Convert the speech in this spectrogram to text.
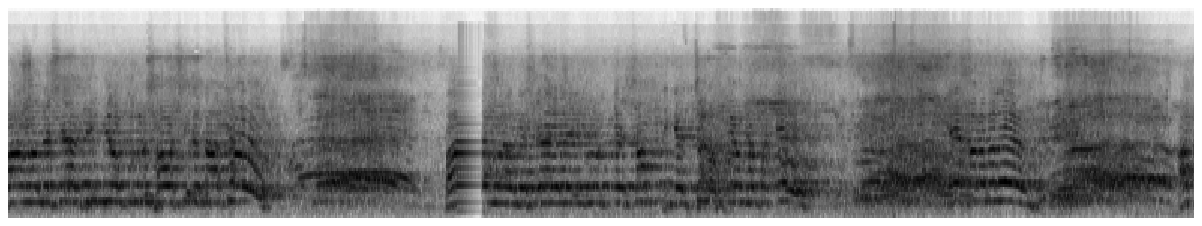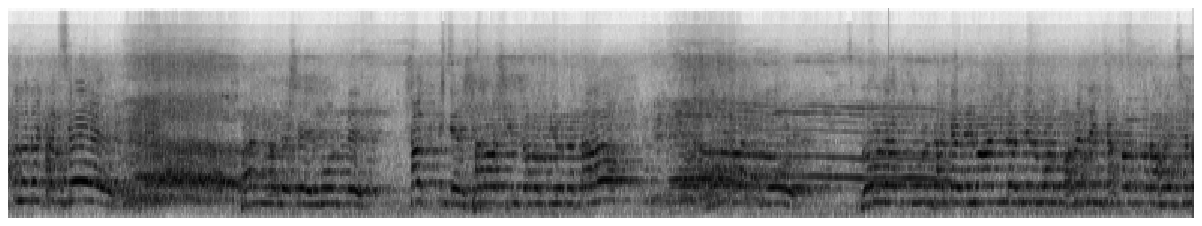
বাংলাদেশের দ্বিতীয় কোন সহশীলতা আছে? বাংলাদেশের এই মুহূর্তে সব থেকে জনপ্রিয় নেতাকে কে তারা বলেন আপনারা দেখান কে বাংলাদেশে এই মুহূর্তে সব থেকে সাহসী জনপ্রিয় নেতা নুরুল্লাহ নূর। নুরুল্লাহ নূর তাকে রিমান্ডে নির্মম ভাবে নির্যাতন করা হয়েছিল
